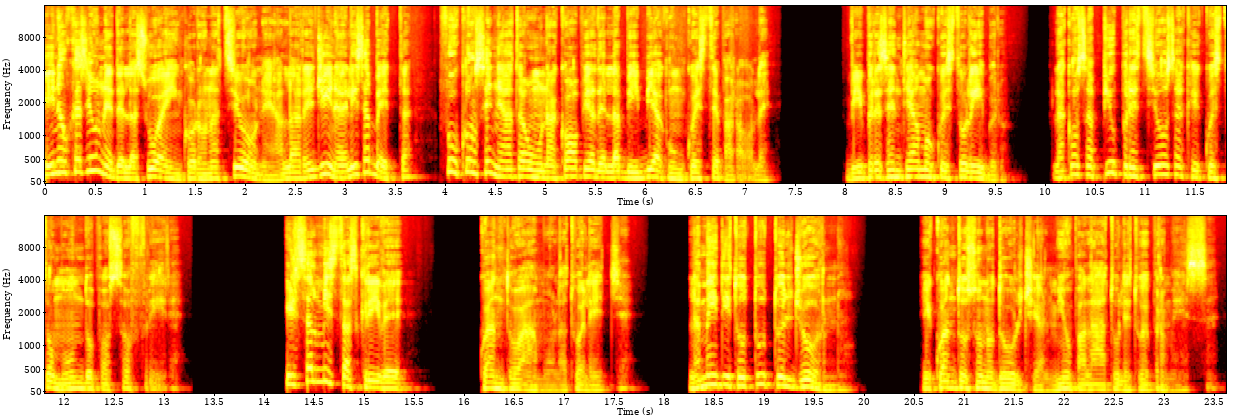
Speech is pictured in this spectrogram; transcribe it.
In occasione della sua incoronazione alla regina Elisabetta fu consegnata una copia della Bibbia con queste parole. Vi presentiamo questo libro, la cosa più preziosa che questo mondo possa offrire. Il salmista scrive Quanto amo la tua legge, la medito tutto il giorno, e quanto sono dolci al mio palato le tue promesse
